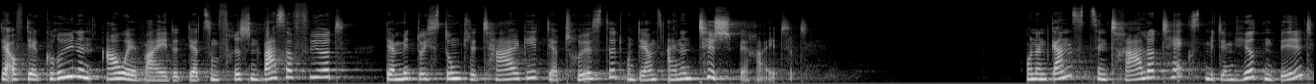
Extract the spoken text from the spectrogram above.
der auf der grünen Aue weidet, der zum frischen Wasser führt, der mit durchs dunkle Tal geht, der tröstet und der uns einen Tisch bereitet. Und ein ganz zentraler Text mit dem Hirtenbild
